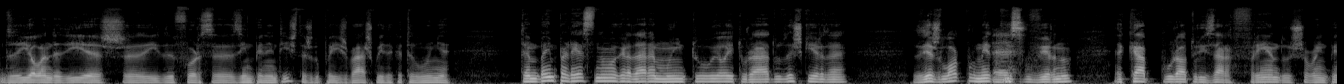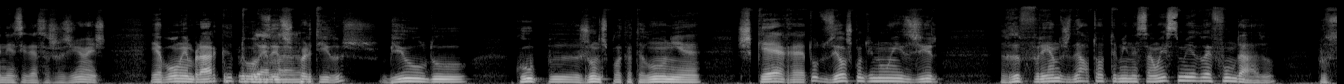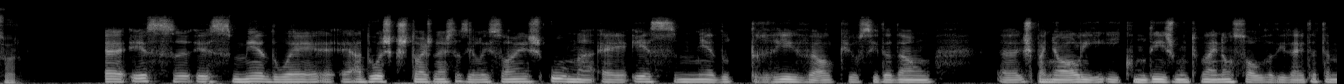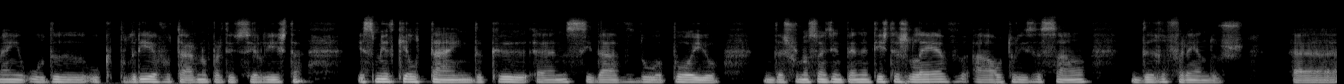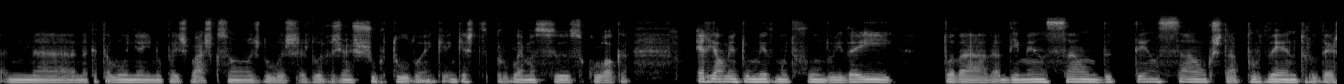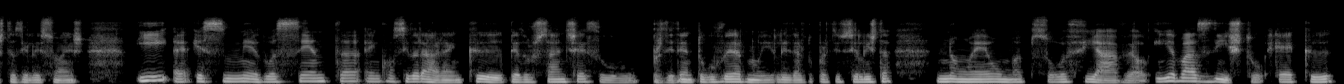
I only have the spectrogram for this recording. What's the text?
de Yolanda Dias eh, e de forças independentistas do País Basco e da Catalunha, também parece não agradar a muito o eleitorado da esquerda. Desde logo por medo que esse governo acabe por autorizar referendos sobre a independência dessas regiões. É bom lembrar que problema... todos esses partidos, Bildu, CUP, Juntos pela Catalunha, Esquerra, todos eles continuam a exigir referendos de autodeterminação. Esse medo é fundado, professor? Eh, esse, esse medo é, é, Há duas questões nestas eleições. Uma é esse medo terrível que o cidadão uh, espanhol, e, e, como diz muito bem, não só o da direita, também o de o que poderia votar no Partido Socialista, esse medo que ele tem de que a necessidade do apoio das formações independentistas leve à autorização de referendos uh, na, na Catalunha e no País Basco, que são as duas, as duas regiões, sobretudo, em que, em que este problema se, se coloca. É realmente um medo muito fundo, e daí toda a dimensão de tensão que está por dentro destas eleições. E uh, esse medo assenta em considerarem que Pedro Sánchez, o presidente do governo e líder do Partido Socialista, não é uma pessoa fiável. E a base disto é que,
